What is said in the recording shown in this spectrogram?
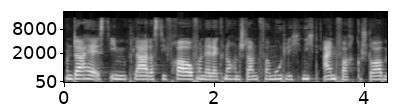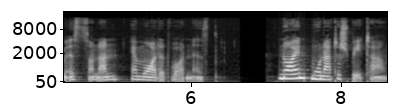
Und daher ist ihm klar, dass die Frau, von der der Knochen stammt, vermutlich nicht einfach gestorben ist, sondern ermordet worden ist. Neun Monate später.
